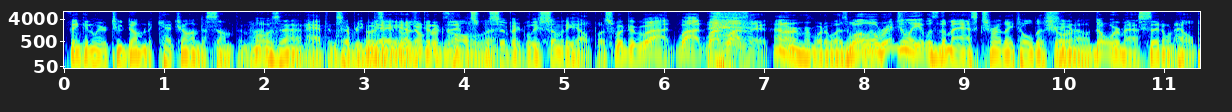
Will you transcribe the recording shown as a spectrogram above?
thinking we were too dumb to catch on to something? What was that? It happens every It was a- it I don't recall example of that. specifically. Somebody help us. What? Did, what? What? What was it? I don't remember what it was. Well, originally it was the masks where they told us, Sure. you know, don't wear masks; they don't help.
